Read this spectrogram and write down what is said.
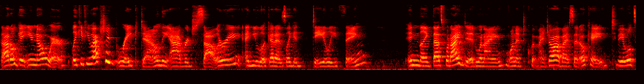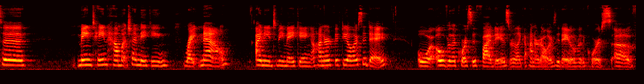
that'll get you nowhere. Like if you actually break down the average salary and you look at it as like a daily thing, and like that's what I did when I wanted to quit my job. I said, okay, to be able to maintain how much I'm making right now, I need to be making $150 a day or over the course of five days or like $100 a day over the course of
